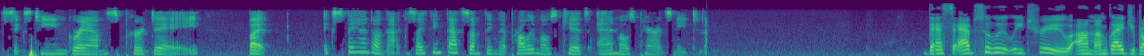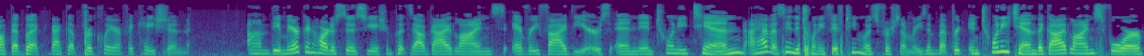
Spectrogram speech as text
16 grams per day, but expand on that because I think that's something that probably most kids and most parents need to know. That's absolutely true. Um, I'm glad you brought that back up for clarification. Um, the American Heart Association puts out guidelines every five years. And in 2010, I haven't seen the 2015 ones for some reason, but for, in 2010, the guidelines for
